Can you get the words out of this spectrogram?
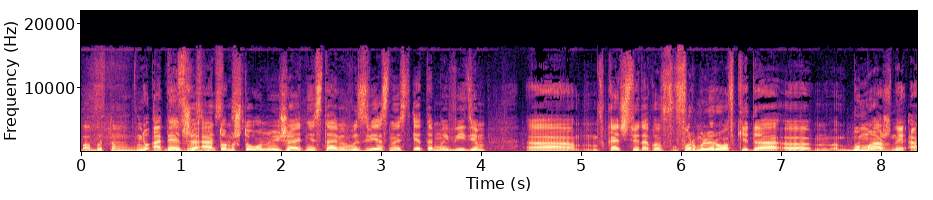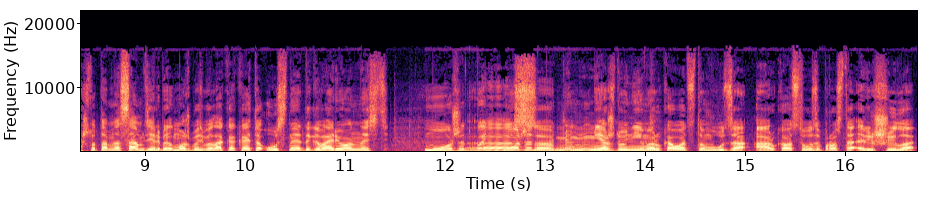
об этом Ну, опять же, о том, что он уезжает, не ставя в известность, это мы видим э, в качестве такой формулировки, да, э, бумажной. А что там на самом деле было? Может быть, была какая-то устная договоренность? Может быть, э, может с, быть. Да. Между ним и руководством вуза, а руководство вуза просто решило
